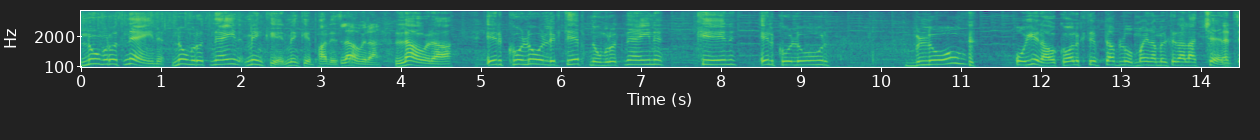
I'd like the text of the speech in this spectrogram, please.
Numru tnejn, numru tnejn, min kien, min kien bħalissa? Laura. Laura, il-kulur li ktibt, numru tnejn, kien il-kulur blu u jiena wkoll ktibta blu, ma jiena għamiltilha l-aċċent.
